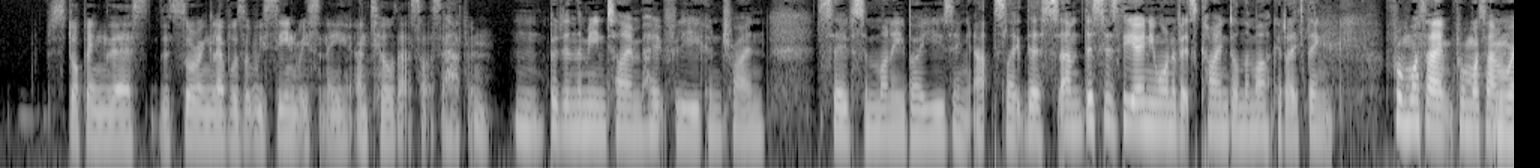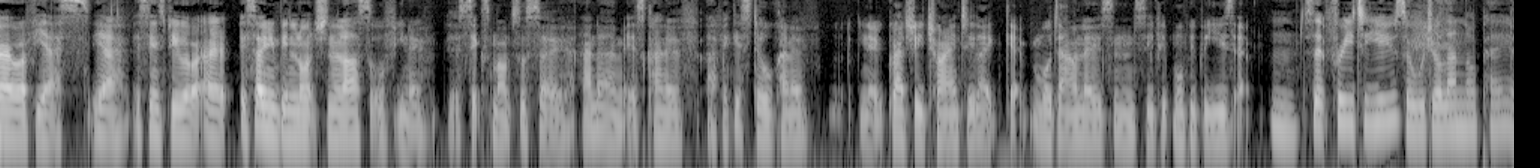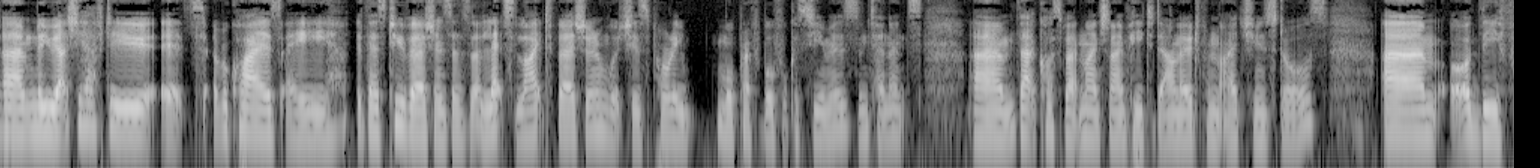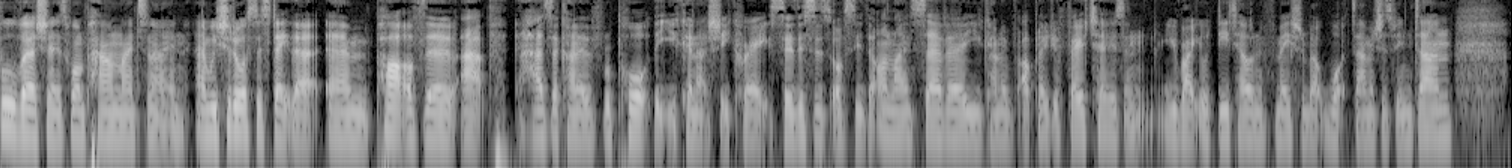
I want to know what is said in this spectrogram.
stopping the the soaring levels that we've seen recently until that starts to happen. Mm, but in the meantime, hopefully you can try and save some money by using apps like this. Um, this is the only one of its kind on the market, I think. From what I'm from what I'm mm. aware of, yes, yeah, it seems to be. Uh, it's only been launched in the last sort of you know six months or so, and um, it's kind of I think it's still kind of you know gradually trying to like get more downloads and see more people use it. Mm. Is it free to use, or would your landlord pay? Um, no, you actually have to. It requires a. There's two versions. There's a Let's Light version, which is probably more preferable for consumers and tenants. Um, that costs about 99p to download from the iTunes stores. Um, the full version is £1.99. And we should also state that um, part of the app has a kind of report that you can actually create. So this is obviously the online server. You kind of upload your photos and you write your detailed information about what damage has been done.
